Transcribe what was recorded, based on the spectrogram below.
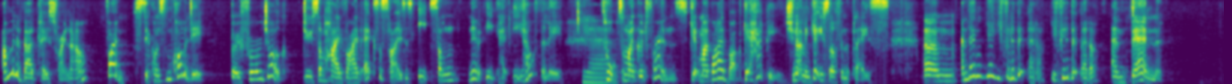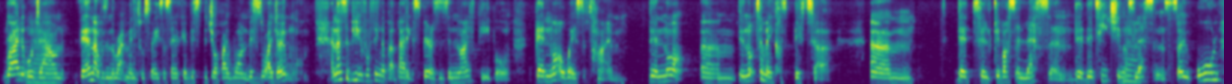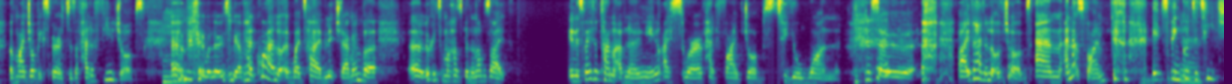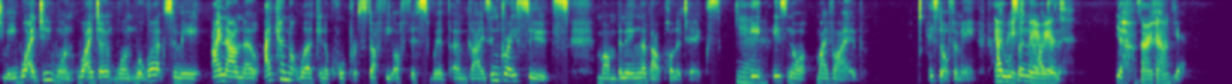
I'm in a bad place right now. Fine. Stick on some comedy. Go for a jog do some high vibe exercises, eat some, you know, eat, eat healthily, Yeah. talk to my good friends, get my vibe up, get happy. Do you know what I mean? Get yourself in the place. Um, and then, yeah, you feel a bit better. You feel a bit better. And then write it all down. Then I was in the right mental space to say, okay, this is the job I want. This is what I don't want. And that's the beautiful thing about bad experiences in life, people. They're not a waste of time. They're not, um, they're not to make us bitter. Um, they're to give us a lesson. They're, they're teaching us lessons. So all of my job experiences, I've had a few jobs. Um, if anyone knows me, I've had quite a lot in my time. Literally, I remember uh, looking to my husband and I was like, in the space of time that I've known you, I swear I've had five jobs to your one. So I've had a lot of jobs, um, and that's fine. it's been good to teach me what I do want, what I don't want, what works for me. I now know I cannot work in a corporate stuffy office with um, guys in grey suits mumbling about politics. Yeah. It is not my vibe. It's not for me. Every I also know I don't. Yeah, Sorry, go on. yeah.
